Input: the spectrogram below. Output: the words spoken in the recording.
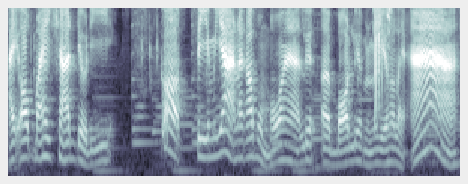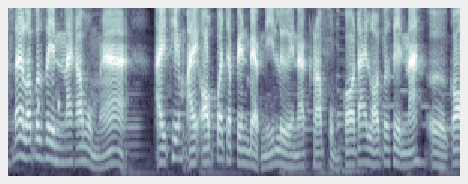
ไอออฟมาให้ชัดเดี๋ยวนี้ก็ตีไม่ยากนะครับผมเพราะว่าเลือดเออบอสเลือดมันไม่เยอะเท่าไหร่อ่าได้ร้อยเปอร์เซ็นต์นะครับผมอ่าไอเทมไอออฟก็จะเป็นแบบนี้เลยนะครับผมก็ได้ร้อยเปอร์เซ็นต์นะเออก็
